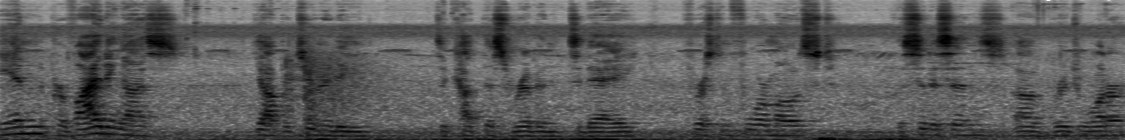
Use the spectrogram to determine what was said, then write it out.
in providing us the opportunity to cut this ribbon today. First and foremost, the citizens of Bridgewater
